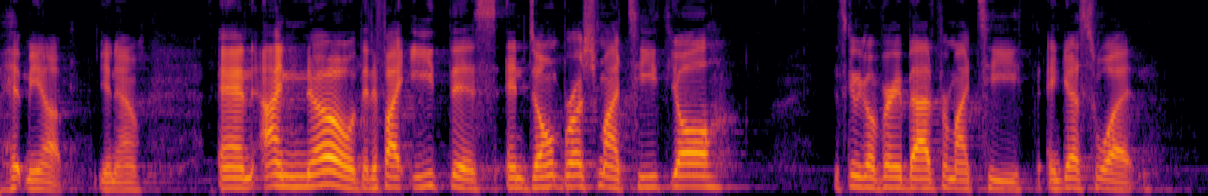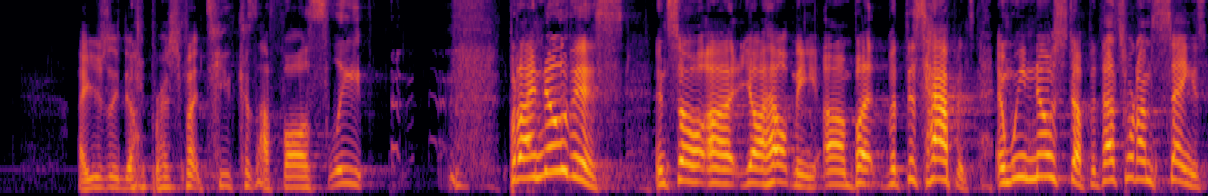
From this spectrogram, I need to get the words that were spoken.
hit me up you know? And I know that if I eat this and don't brush my teeth, y'all, it's gonna go very bad for my teeth. And guess what? I usually don't brush my teeth because I fall asleep. but I know this. And so, uh, y'all help me. Um, but, but this happens. And we know stuff, but that's what I'm saying is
